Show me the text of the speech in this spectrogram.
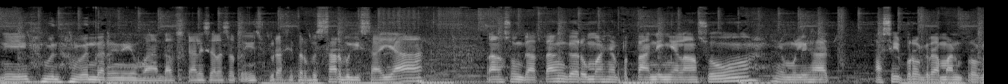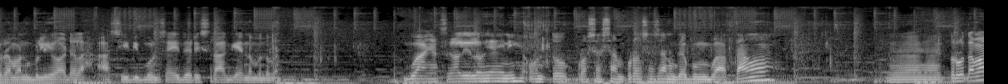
Ini benar-benar ini mantap sekali salah satu inspirasi terbesar bagi saya. Langsung datang ke rumahnya petaninya langsung. Yang melihat hasil programan-programan beliau adalah ASI di bonsai dari Sragen teman-teman banyak sekali loh ya ini untuk prosesan-prosesan gabung batang. Eh, terutama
